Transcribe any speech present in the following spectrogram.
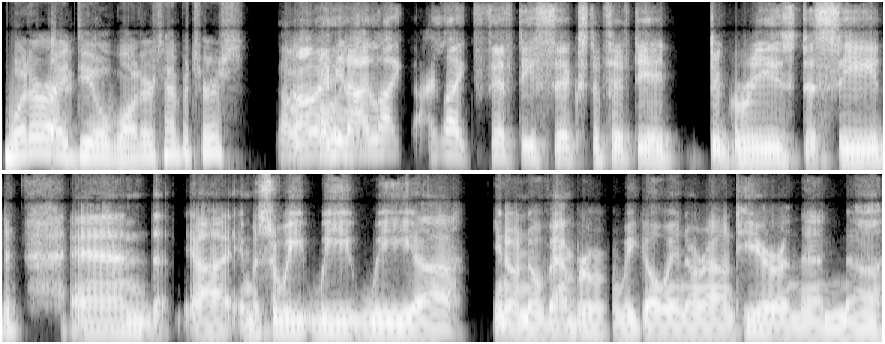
What are ideal water temperatures? Uh, I mean, I like I like 56 to 58 degrees to seed, and uh, so we we we uh, you know November we go in around here, and then uh,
